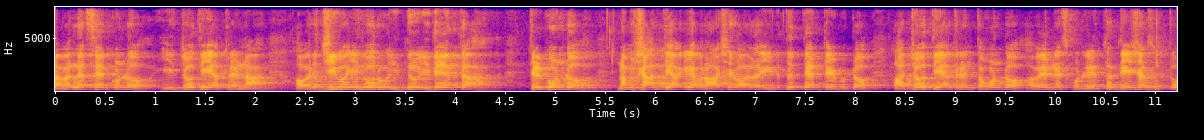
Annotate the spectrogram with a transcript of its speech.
ನಾವೆಲ್ಲ ಸೇರಿಕೊಂಡು ಈ ಜ್ಯೋತಿ ಯಾತ್ರೆಯನ್ನು, ಅವರ ಜೀವ ಇದುವರೆಗೂ ಇನ್ನೂ ಇದೆ ಅಂತ ತಿಳ್ಕೊಂಡು ನಮ್ಮ ಶಾಂತಿ ಆಗಲಿ, ಅವರ ಆಶೀರ್ವಾದ ಇರುತ್ತೆ ಅಂತ ಹೇಳ್ಬಿಟ್ಟು ಆ ಜ್ಯೋತಿ ಯಾತ್ರೆಯನ್ನು ತಗೊಂಡು ಅವೇರ್ನೆಸ್ ಕೊಡಲಿ ಅಂತ ದೇಶ ಸುತ್ತು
